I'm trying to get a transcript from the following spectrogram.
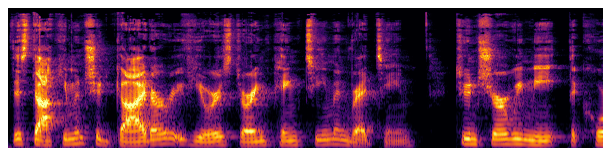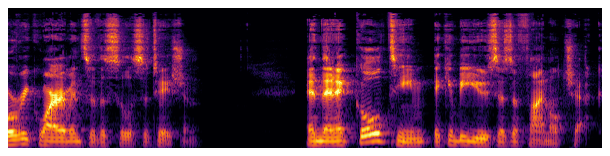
This document should guide our reviewers during pink team and red team to ensure we meet the core requirements of the solicitation. And then at gold team, it can be used as a final check.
